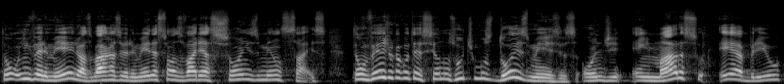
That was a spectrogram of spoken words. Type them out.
Então, em vermelho, as barras vermelhas são as variações mensais. Então, veja o que aconteceu nos últimos dois meses, onde em março e abril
